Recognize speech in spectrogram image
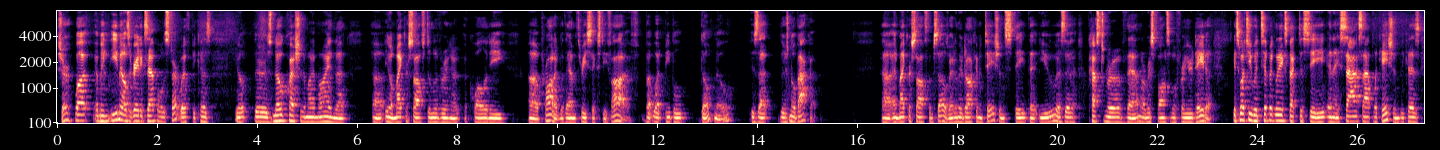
Sure. Well, I mean, email is a great example to start with because, you know, there is no question in my mind that, uh, you know, Microsoft's delivering a, a quality uh, product with M365. But what people don't know is that there's no backup. Uh, and Microsoft themselves, right in their documentation, state that you, as a customer of them, are responsible for your data. It's what you would typically expect to see in a SaaS application because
